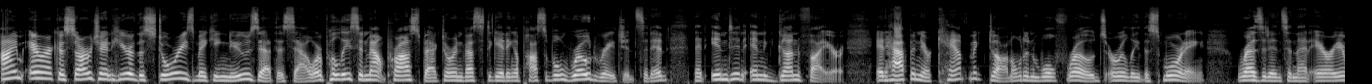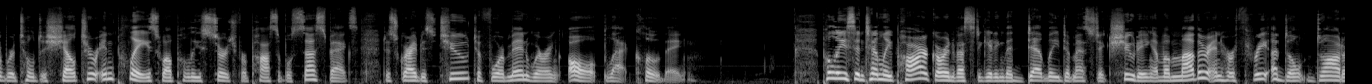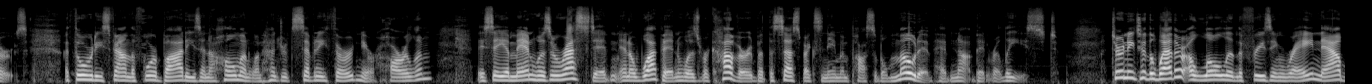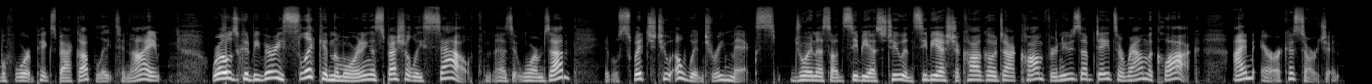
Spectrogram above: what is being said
I'm Erica Sargent. Here are the stories making news at this hour. Police in Mount Prospect are investigating a possible road rage incident that ended in gunfire. It happened near Camp McDonald and Wolf Roads early this morning. Residents in that area were told to shelter in place while police search for possible suspects, described as two to four men wearing all black clothing. Police in Tinley Park are investigating the deadly domestic shooting of a mother and her three adult daughters. Authorities found the four bodies in a home on 173rd near Harlem. They say a man was arrested and a weapon was recovered, but the suspect's name and possible motive have not been released. Turning to the weather, a lull in the freezing rain now before it picks back up late tonight. Roads could be very slick in the morning, especially south. As it warms up, it will switch to a wintry mix. Join us on CBS2 and CBSChicago.com for news updates around the clock. I'm Erica Sargent.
